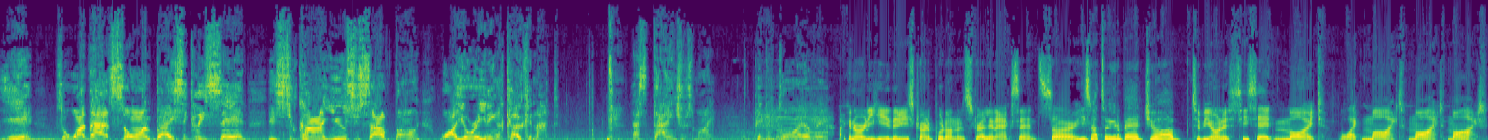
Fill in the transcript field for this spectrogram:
Yeah, so what that sign basically said is you can't use your cell phone while you're eating a coconut. That's dangerous, mate. People die of it. I can already hear that he's trying to put on an Australian accent, so he's not doing a bad job, to be honest. He said might, like might, might, might,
